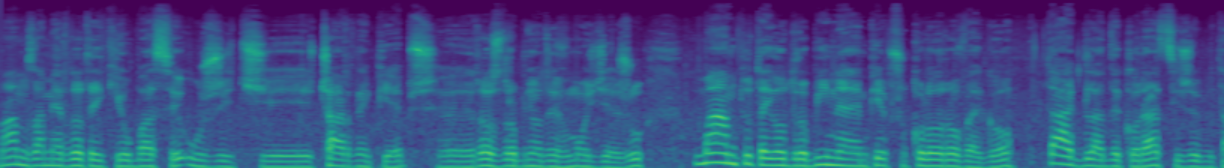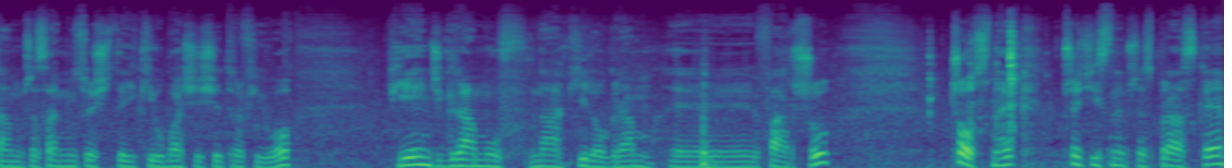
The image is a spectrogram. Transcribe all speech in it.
Mam zamiar do tej kiełbasy użyć e, czarny pieprz e, rozdrobniony w moździerzu. Mam tutaj odrobinę pieprzu kolorowego, tak dla dekoracji, żeby tam czasami coś tej kiełbasie się trafiło. 5 gramów na kilogram e, farszu. Czosnek przecisnę przez praskę,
